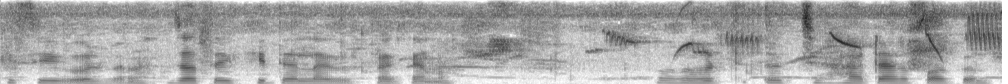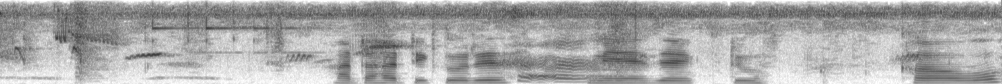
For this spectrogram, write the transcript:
কিছুই বলবে না, যতই খিদে লাগুক না কেন। হচ্ছে- হাঁটার পাগল হাঁটাহাঁটি করে নিয়ে যে একটু খাওয়াবো,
